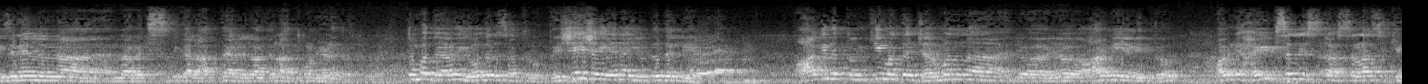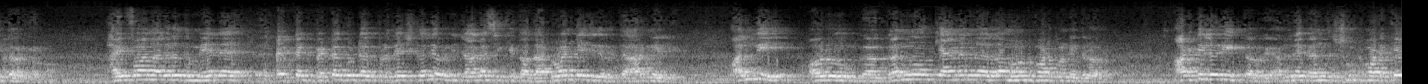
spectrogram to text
ಇಸ್ರೇಲ್ ಅನ್ನ ರಚಿಸಲಿಕ್ಕೆ ಆಗ್ತಾ ಇರಲಿಲ್ಲ ಅಂತೆಲ್ಲ ಹತ್ಕೊಂಡು ಹೇಳಿದ್ರು. ತುಂಬಾ ಜನ ಯೋಧರು ಸತ್ರು. ವಿಶೇಷ ಏನ ಯುದ್ಧದಲ್ಲಿ? ಆಗಿನ ತುರ್ಕಿ ಮತ್ತೆ ಜರ್ಮನ್ ಆರ್ಮಿ ಏನಿತ್ತು, ಅವ್ರಿಗೆ ಹೈಟ್ಸ್ ಅಲ್ಲಿ ಸ್ಥಳ ಸಿಕ್ಕಿತ್ತು ಅವ್ರಿಗೆ. ಹೈಫಾ ನಗರದ ಮೇಲೆ ಬೆಟ್ಟ ಬೆಟ್ಟ ಗುಡ್ಡ ಪ್ರದೇಶದಲ್ಲಿ ಅವ್ರಿಗೆ ಜಾಗ ಸಿಕ್ಕಿತ್ತು. ಅದು ಅಡ್ವಾಂಟೇಜ್ ಇರುತ್ತೆ ಆರ್ಮಿಯಲ್ಲಿ. ಅಲ್ಲಿ ಅವರು ಗನ್ನು ಕ್ಯಾನನ್ ಎಲ್ಲ ಮೌಂಟ್ ಮಾಡ್ಕೊಂಡಿದ್ರು ಅವರು. ಆರ್ಟಿಲರಿ ಇತ್ತು ಅವ್ರಿಗೆ. ಅಂದ್ರೆ ಗನ್ ಶೂಟ್ ಮಾಡಕ್ಕೆ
